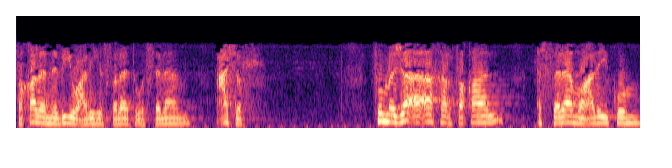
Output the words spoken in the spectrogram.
فقال النبي عليه الصلاة والسلام عشر. ثم جاء آخر فقال السلام عليكم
